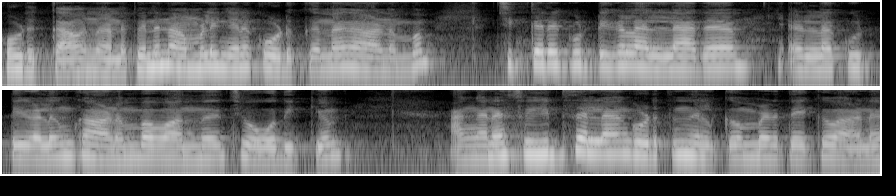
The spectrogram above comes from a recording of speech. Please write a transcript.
കൊടുക്കാവുന്നതാണ്. പിന്നെ നമ്മളിങ്ങനെ കൊടുക്കുന്ന കാണുമ്പം ചിക്കര കുട്ടികളല്ലാതെ ഉള്ള കുട്ടികളും കാണുമ്പോൾ വന്ന് ചോദിക്കും. അങ്ങനെ സ്വീറ്റ്സ് എല്ലാം കൊടുത്ത് നിൽക്കുമ്പോഴത്തേക്കുമാണ്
